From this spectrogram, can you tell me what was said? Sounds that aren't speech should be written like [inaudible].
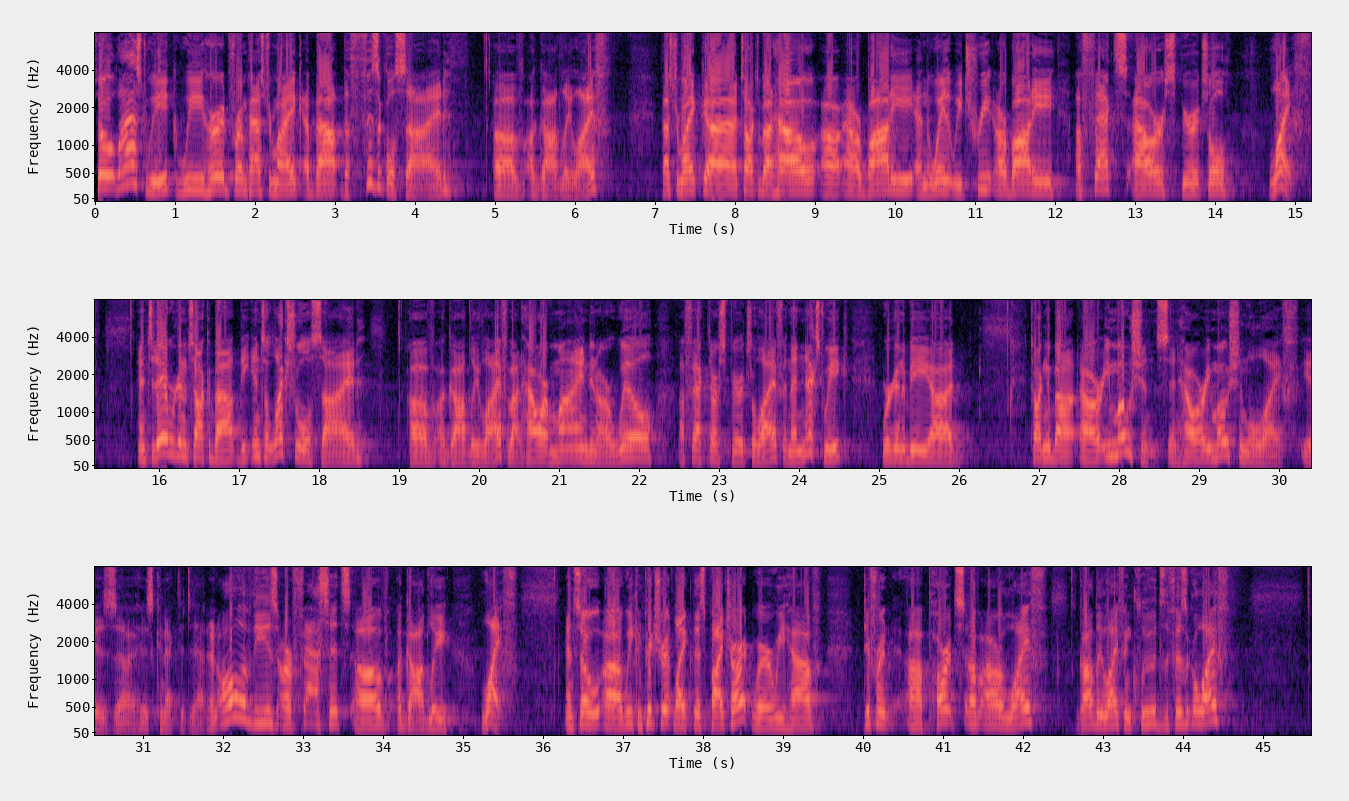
So, last week we heard from Pastor Mike about the physical side of a godly life. Pastor Mike uh, talked about how our, our, body and the way that we treat our body affects our spiritual life. And today we're going to talk about the intellectual side of a godly life, about how our mind and our will affect our spiritual life. And then next week we're going to be uh, talking about our emotions and how our emotional life is, uh, is connected to that. And all of these are facets of a godly life. And so uh, we can picture it like this pie chart where we have different uh, parts of our life. Godly life includes the physical life.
